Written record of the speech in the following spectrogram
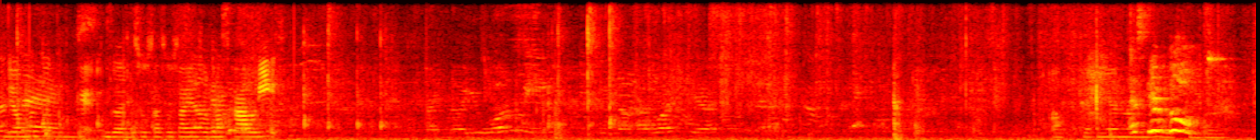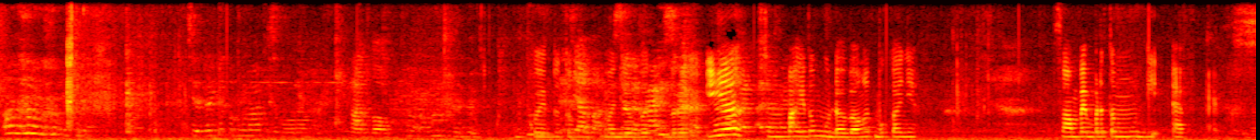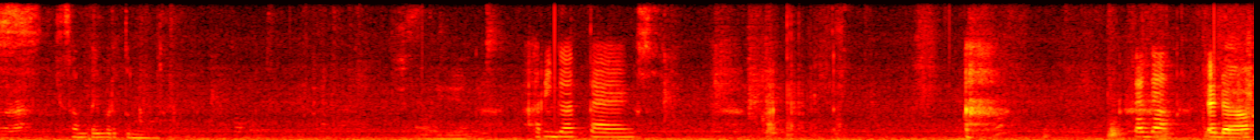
Dia mah tuh kayak nggak ada susah-susahnya sama sekali. I know you want me. You know I want you. akhirnya Kantor Buku itu tuh menjemput bre Iya, sumpah itu mudah banget bukanya. Sampai bertemu di FX Sampai bertemu. Iya. Ariga thanks. Dadah. Dadah.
